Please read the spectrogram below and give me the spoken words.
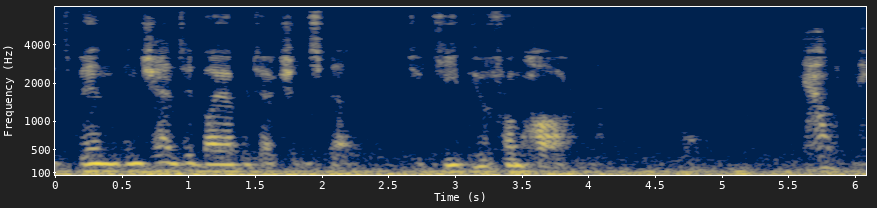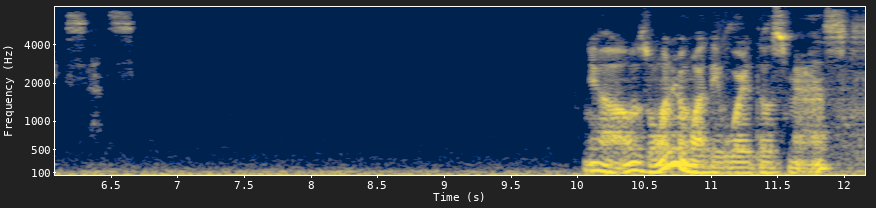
It's been enchanted by a protection spell to keep you from harm. Now it makes sense. Yeah, I was wondering why they wear those masks.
